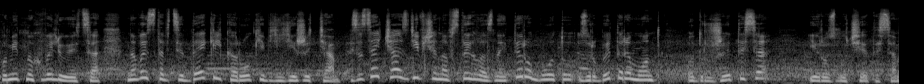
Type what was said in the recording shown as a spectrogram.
Помітно хвилюється. На виставці декілька років її життя. За цей час дівчина встигла знайти роботу, зробити ремонт, одружитися і розлучитися.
